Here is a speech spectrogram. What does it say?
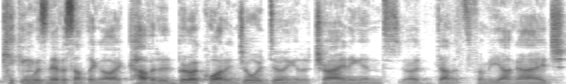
kicking was never something I coveted, but I quite enjoyed doing it at training, and I'd done it from a young age.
